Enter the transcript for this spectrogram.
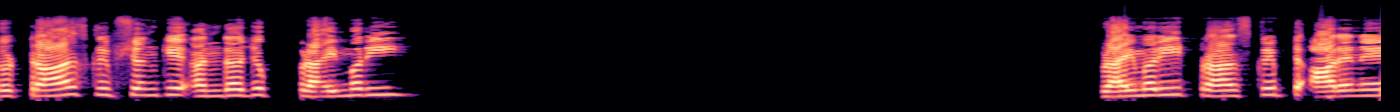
तो ट्रांसक्रिप्शन के अंदर जो primary primary transcript RNA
